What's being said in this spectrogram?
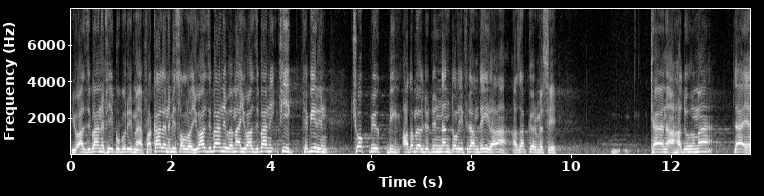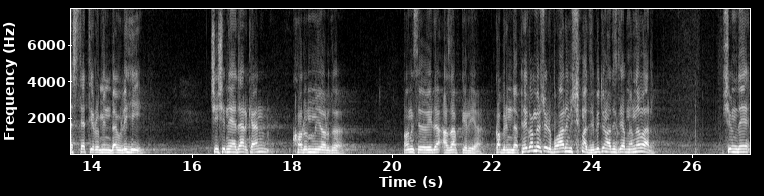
Yuazibane fi kuburihime fakale nebi sallallahu aleyhi ve yuazibani ve ma yuazibani fi kebirin. Çok büyük bir adam öldürdüğünden dolayı filan değil ha azap görmesi. Kâne ahaduhuma la yestetiru min bevlihi. Çişini ederken korunmuyordu. Onun sebebiyle azap görüyor. Kabrinde. Peygamber söylüyor. Buhari Müslüm hadisi. Bütün hadis kitaplarında var. Şimdi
